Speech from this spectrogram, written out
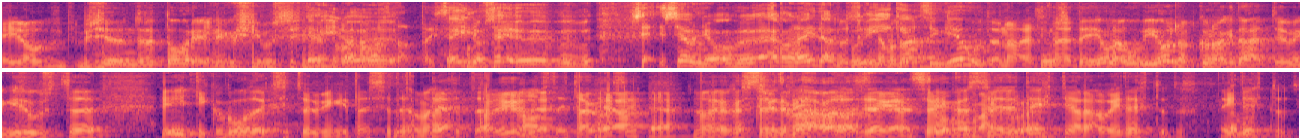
ei no see on retooriline küsimus, ei no, ei no see, see, see on ju ära näidanud no sinna riigi... ma tahtsingi jõuda, noh et näed, ei ole huvi olnud, kunagi taheti ju mingisugust äh, eetikakoodeksit või mingit asja teha, mäletate, aastaid tagasi. no ja kas see Kaja Kallas ei tegelenud selle kas see tehti ära või ei tehtud? ei tehtud,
